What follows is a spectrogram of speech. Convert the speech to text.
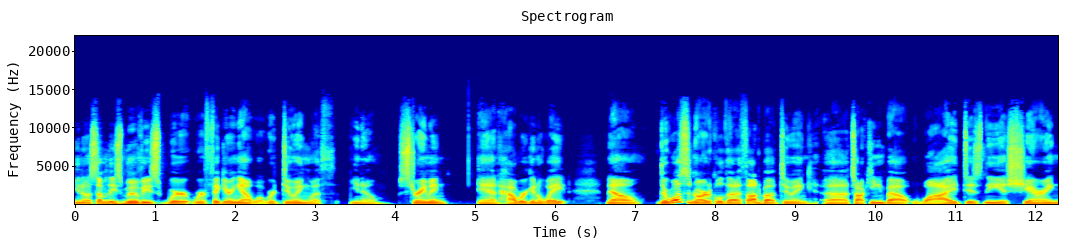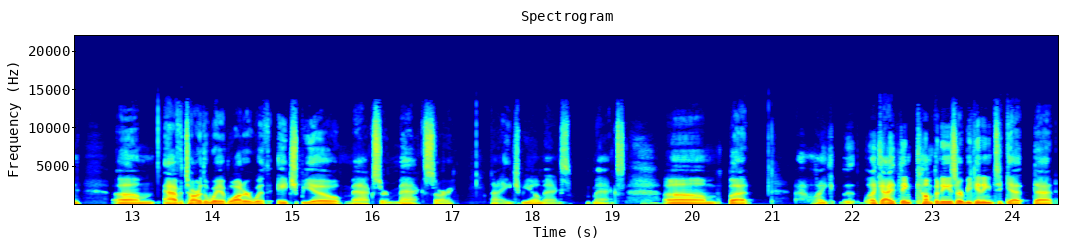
You know, some of these movies we're we're figuring out what we're doing with you know streaming and how we're going to wait. Now, there was an article that I thought about doing, uh, talking about why Disney is sharing um, Avatar: The Way of Water with HBO Max or Max. Sorry, not HBO Max, Max. Um, but like like I think companies are beginning to get that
